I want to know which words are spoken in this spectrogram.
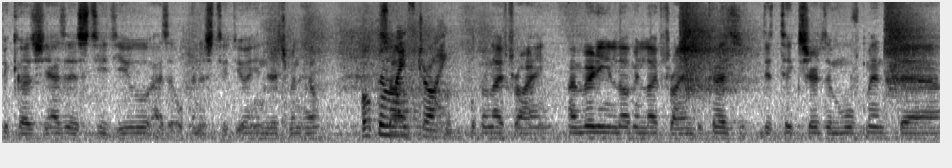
because she has a studio, as an open studio in Richmond Hill. Open So- Life Drawing. Open life drawing. I'm very in love in life drawing because the texture, the movement, the,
